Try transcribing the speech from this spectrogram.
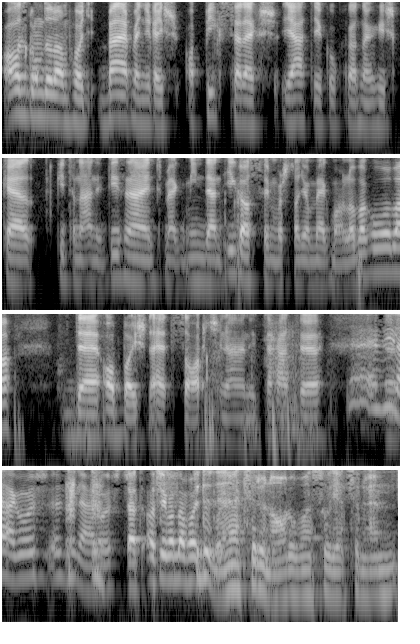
azt gondolom, hogy bármennyire is a pixeles játékoknak is kell kitalálni dizájnt, meg minden. Igaz, hogy most nagyon meg van lovagolva, de abba is lehet szart csinálni, tehát... De ez világos, ez világos. Tehát azért mondom, hogy... De, de egyszerűen arról van szó, hogy egyszerűen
